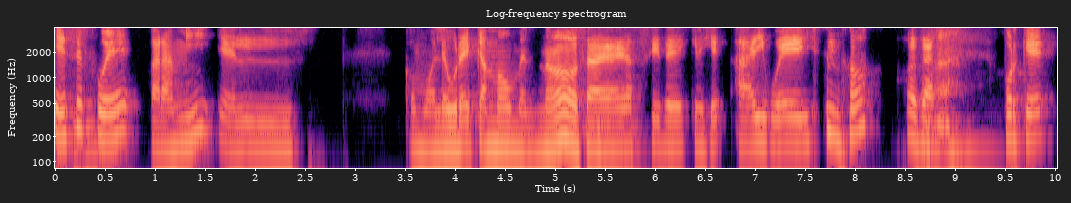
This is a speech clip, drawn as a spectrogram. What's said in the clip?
Ese fue para mí el como el eureka moment, ¿no? O sea, así de que dije, ay, güey, ¿no? O sea, porque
